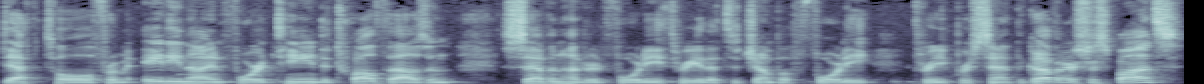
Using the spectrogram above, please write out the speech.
death toll from 8,914 to 12,743. That's a jump of 43%. The governor's response?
